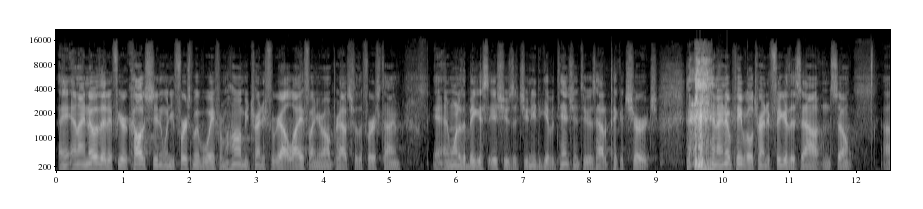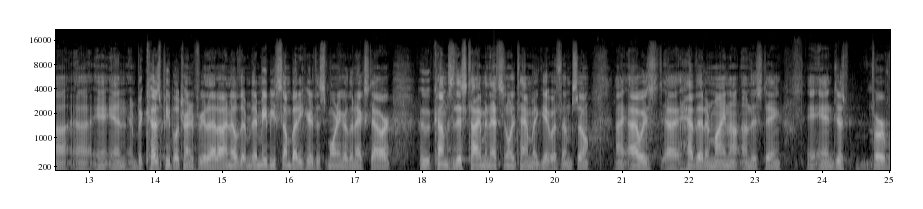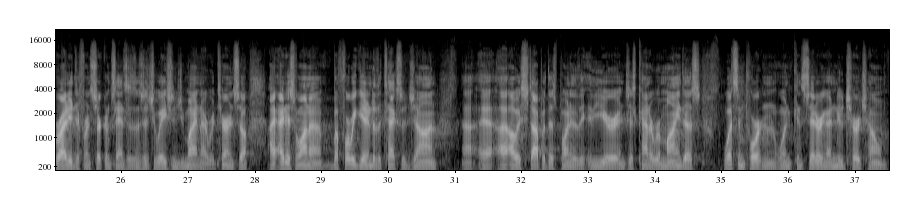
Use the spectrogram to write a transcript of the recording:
And I know that if you're a college student, when you first move away from home, you're trying to figure out life on your own, perhaps for the first time. And one of the biggest issues that you need to give attention to is how to pick a church. and I know people are trying to figure this out. And so, uh, uh, and, and because people are trying to figure that out, I know that there may be somebody here this morning or the next hour who comes this time, and that's the only time I get with them. So I, I always uh, have that in mind on, on this day and just for a variety of different circumstances and situations, you might not return. So I, I just want to, before we get into the text of John, uh, I always stop at this point of the year and just kind of remind us what's important when considering a new church home.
